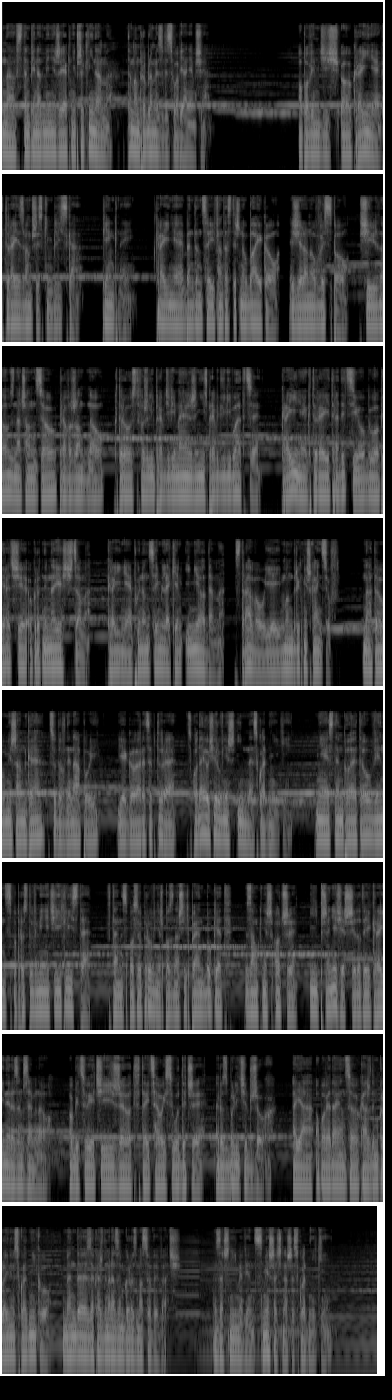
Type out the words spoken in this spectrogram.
Na wstępie nadmienię, że jak nie przeklinam, to mam problemy z wysławianiem się. Opowiem dziś o krainie, która jest wam wszystkim bliska. Pięknej. Krainie będącej fantastyczną bajką, zieloną wyspą, silną, znaczącą, praworządną, którą stworzyli prawdziwi mężni i sprawiedliwi władcy. Krainie, której tradycją było opierać się okrutnym najeźdźcom. Krainie płynącej mlekiem i miodem, strawą jej mądrych mieszkańców. Na tą mieszankę, cudowny napój, jego recepturę składają się również inne składniki. Nie jestem poetą, więc po prostu wymienię ci ich listę. W ten sposób również poznasz ich pełen bukiet, zamkniesz oczy i przeniesiesz się do tej krainy razem ze mną. Obiecuję ci, że od tej całej słodyczy rozboli cię brzuch, a ja opowiadając o każdym kolejnym składniku, będę za każdym razem go rozmasowywać. Zacznijmy więc mieszać nasze składniki.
